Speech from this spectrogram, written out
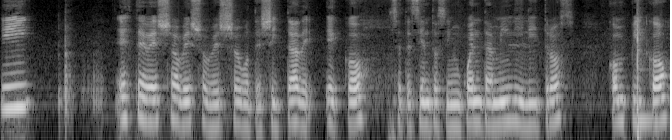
Y este bello, bello, bello botellita de Eco, 750 mililitros, con pico,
